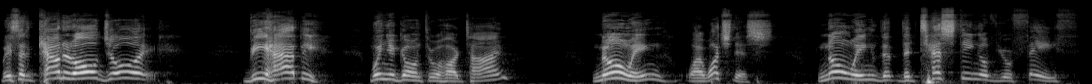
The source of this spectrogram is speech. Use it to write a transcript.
But he said, Count it all joy. Be happy when you're going through a hard time, knowing, why, well, watch this, knowing that the testing of your faith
